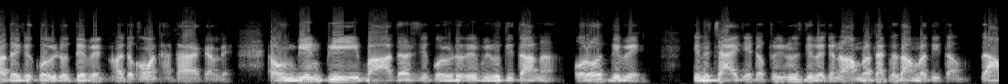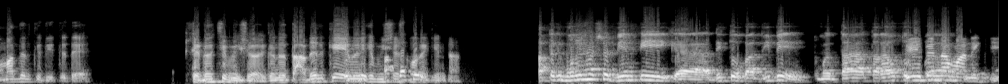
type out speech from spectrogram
তাদেরকে করিডোর দেবেন হয়তো ক্ষমতা থাকাকালে এবং বিএনপি বা আদার্স যে করিডোরের বিরোধী তা না ওরাও দেবে। কিন্তু চাই যে ডক্টর ইনুস দিবে কেন? আমরা থাকলে তো আমরা দিতাম। আমাদেরকে দিতে দেয় সেটা হচ্ছে বিষয়। কিন্তু তাদেরকে আমেরিকা বিশ্বাস করে কিনা আপনাকে মনে হয় বিএনপি দিত বা দিবে? তারাও তো দেবে না মানে কি?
